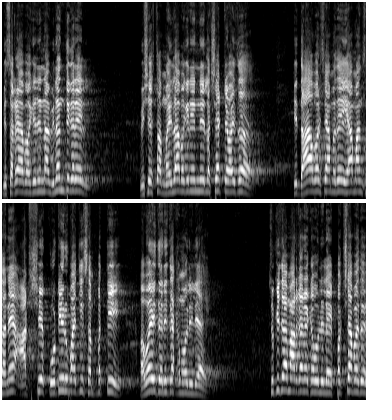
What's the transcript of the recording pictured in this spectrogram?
मी सगळ्या भगिनींना विनंती करेल. विशेषतः महिला भगिनींनी लक्षात ठेवायचं की दहा वर्षामध्ये या माणसाने आठशे कोटी रुपयाची संपत्ती अवैधरित्या कमावलेली आहे. चुकीच्या मार्गाने कमवलेलं आहे. पक्षामध्ये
